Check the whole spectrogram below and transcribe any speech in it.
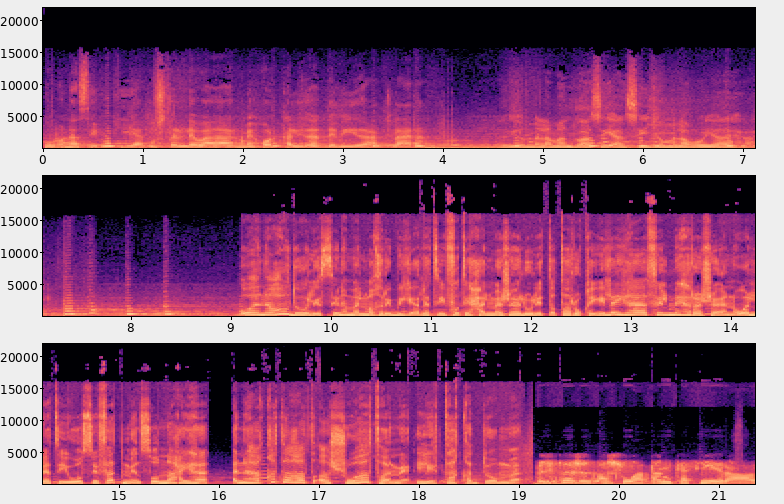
Con una cirugía usted le va a dar mejor calidad de vida a Clara. Dios me la mandó así, así yo me la voy a dejar. ونعود للسينما المغربية التي فتح المجال للتطرق إليها في المهرجان والتي وصفت من صناعها أنها قطعت أشواطا للتقدم. اجتاجت أشواطا كثيرة.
